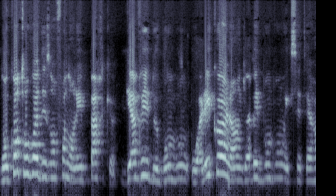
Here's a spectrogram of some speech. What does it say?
Donc, quand on voit des enfants dans les parcs gavés de bonbons ou à l'école, hein, gavés de bonbons, etc.,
